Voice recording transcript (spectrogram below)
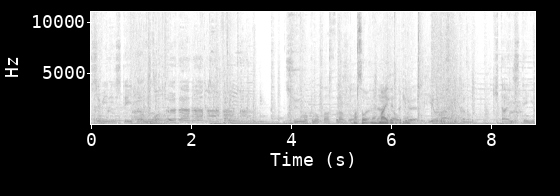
しみにしていたぞ注目のファーストラウンド。うまあそうよね前出てくるね。よろしく頼む。期待しているぞ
